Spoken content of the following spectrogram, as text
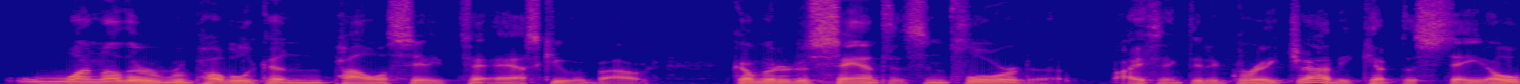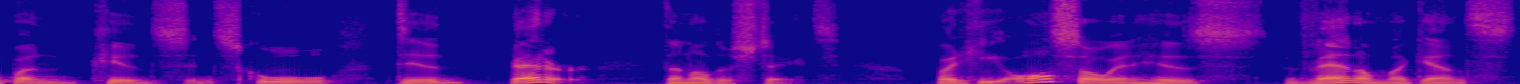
One other Republican policy to ask you about Governor DeSantis in Florida, I think, did a great job. He kept the state open, kids in school did better than other states. But he also, in his venom against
